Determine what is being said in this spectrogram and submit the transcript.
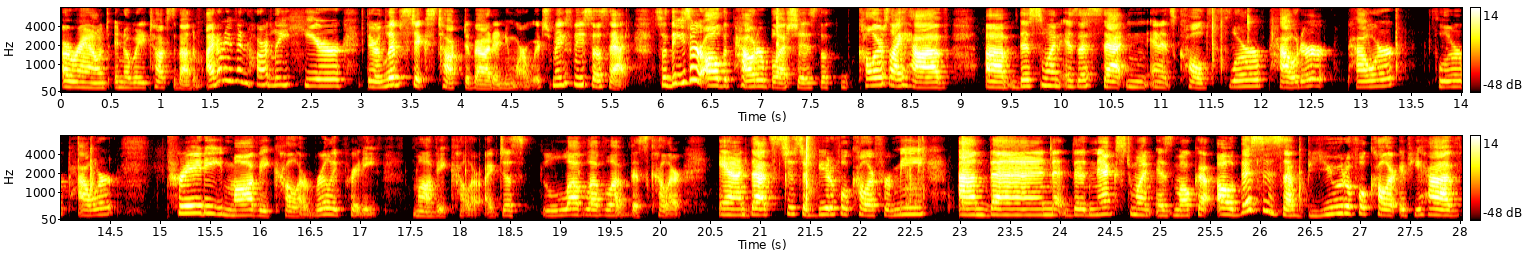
around and nobody talks about them. I don't even hardly hear their lipsticks talked about anymore, which makes me so sad. So these are all the powder blushes. The colors I have, um, this one is a satin and it's called Fleur Powder Power, Fleur Power. Pretty mauve color, really pretty mauve color. I just love, love, love this color. And that's just a beautiful color for me. And then the next one is Mocha. Oh, this is a beautiful color. If you have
